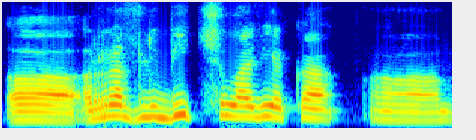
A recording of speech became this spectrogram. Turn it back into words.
Э, разлюбить человека э,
